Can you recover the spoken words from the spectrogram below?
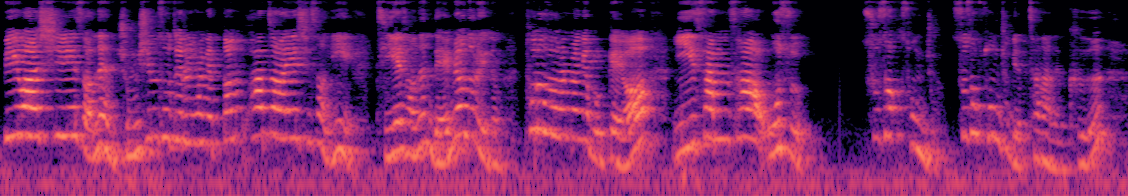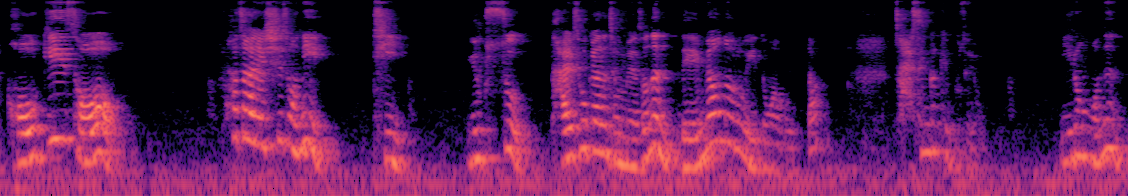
B와 C에서는 중심 소재를 향했던 화자의 시선이 D에서는 내면으로 이동. 풀어서 설명해 볼게요. 2, 3, 4, 5수. 수석 송죽. 수석 송죽 예찬하는 그 거기서 화자의 시선이 D, 육수, 달 소개하는 장면에서는 내면으로 이동하고 있다? 잘 생각해 보세요. 이런 거는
